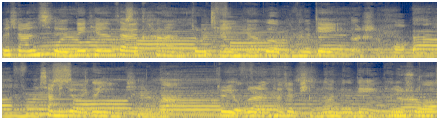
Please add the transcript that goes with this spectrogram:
我想起那天在看，就是前几天恶补那个电影的时候，下面就有一个影评嘛，就有个人他就评论这个电影，他就说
